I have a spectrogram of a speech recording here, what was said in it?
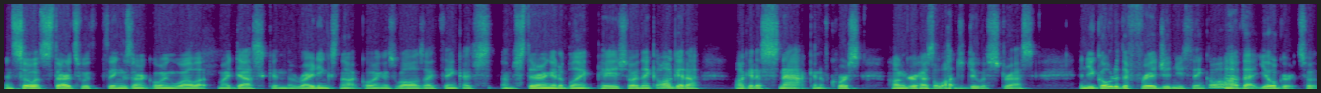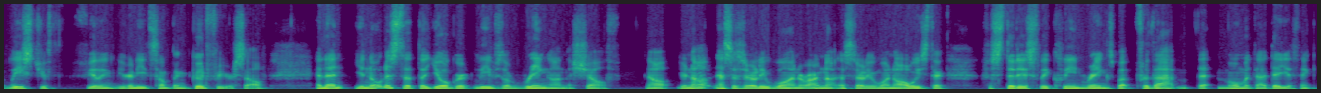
And so it starts with things aren't going well at my desk and the writing's not going as well as I think. i am staring at a blank page. So I think I'll get a I'll get a snack. And of course, hunger has a lot to do with stress. And you go to the fridge and you think, oh, I'll have that yogurt. So at least you're feeling you're going to eat something good for yourself. And then you notice that the yogurt leaves a ring on the shelf. Now, you're not necessarily one, or I'm not necessarily one always to fastidiously clean rings, but for that, that moment that day, you think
